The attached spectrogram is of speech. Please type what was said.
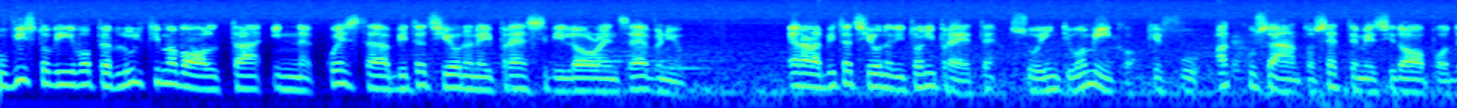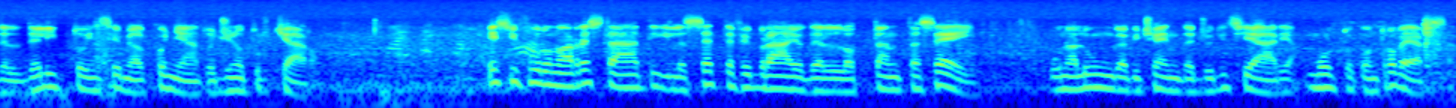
fu visto vivo per l'ultima volta in questa abitazione nei pressi di Lawrence Avenue. Era l'abitazione di Tony Prete, suo intimo amico, che fu accusato sette mesi dopo del delitto insieme al cognato Gino Turchiaro. Essi furono arrestati il 7 febbraio dell'86, una lunga vicenda giudiziaria molto controversa.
